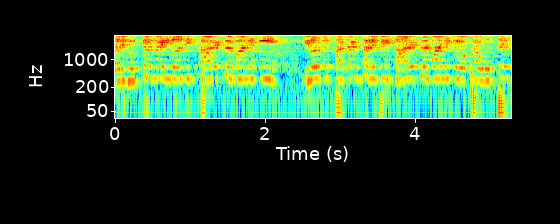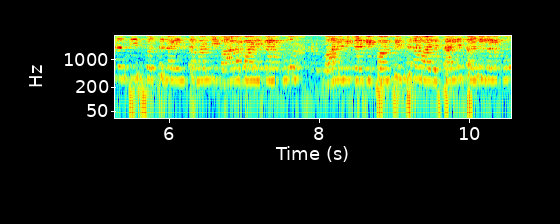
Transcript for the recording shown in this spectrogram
మరి ముఖ్యంగా ఈ రోజు ఈ కార్యక్రమానికి ఈ రోజు కథం కలిపి కార్యక్రమానికి ఒక ఉత్తేజం తీసుకొచ్చిన ఇంతమంది బాలబాలికలకు వాళ్ళని ఇక్కడికి పంపించిన వాళ్ళ తల్లిదండ్రులకు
